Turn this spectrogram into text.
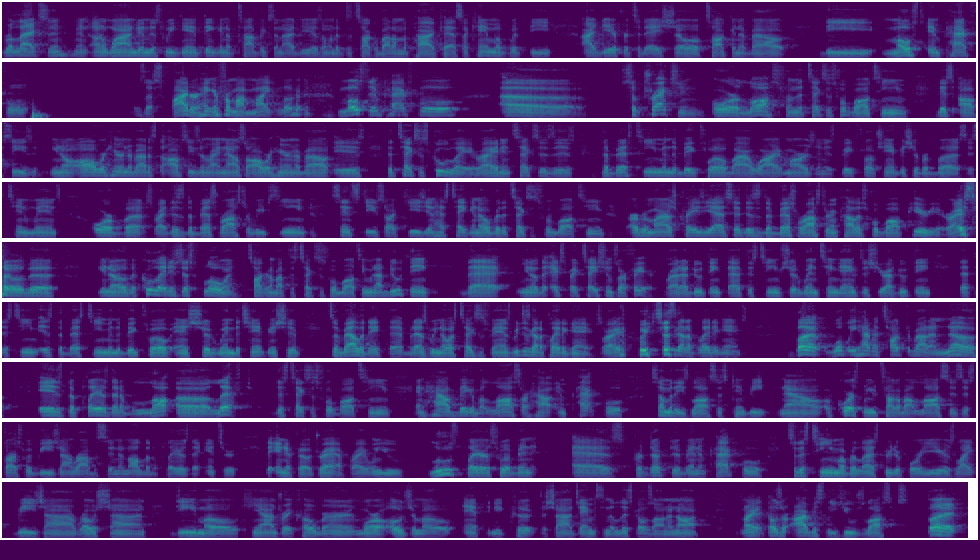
relaxing and unwinding this weekend, thinking of topics and ideas I wanted to talk about on the podcast, I came up with the idea for today's show of talking about the most impactful it was a spider hanging from my mic. Look, most impactful uh subtraction or loss from the Texas football team this offseason. You know, all we're hearing about is the offseason right now. So all we're hearing about is the Texas Kool-Aid, right? And Texas is the best team in the Big 12 by a wide margin. It's Big 12 championship or bust. It's 10 wins or bust, right? This is the best roster we've seen since Steve Sarkisian has taken over the Texas football team. Urban Meyer's crazy ass said this is the best roster in college football, period, right? So the you know, the Kool Aid is just flowing talking about this Texas football team. And I do think that, you know, the expectations are fair, right? I do think that this team should win 10 games this year. I do think that this team is the best team in the Big 12 and should win the championship to validate that. But as we know, as Texas fans, we just got to play the games, right? We just got to play the games. But what we haven't talked about enough is the players that have lo- uh, left this Texas football team and how big of a loss or how impactful some of these losses can be. Now, of course, when you talk about losses, it starts with Bijan Robinson and all of the players that enter the NFL draft, right? When you lose players who have been as productive and impactful to this team over the last three to four years, like Bijan, Roschon, Demo, Keondre Coburn, Moro Ojomo, Anthony Cook, D'Shawn Jamison, the list goes on and on. All right, those are obviously huge losses. But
